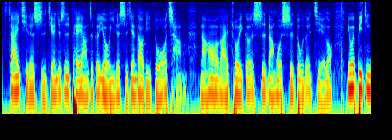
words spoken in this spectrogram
在一起的时间，就是培养这个友谊的时间到底多长，然后来做一个适当或适度的揭露，因为毕竟。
